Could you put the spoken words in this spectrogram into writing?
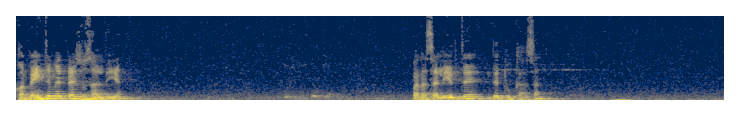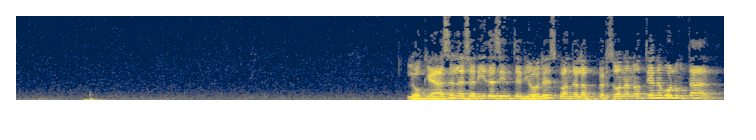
Con 20 mil pesos al día para salirte de tu casa. Lo que hacen las heridas interiores cuando la persona no tiene voluntad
